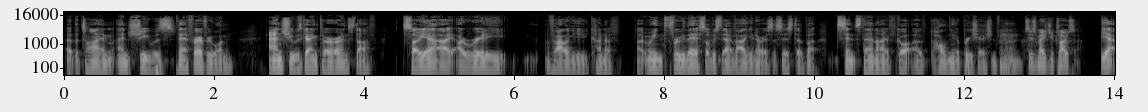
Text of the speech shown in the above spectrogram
at the time, and she was there for everyone, and she was going through her own stuff. So yeah, I, I really value kind of. I mean, through this, obviously, I valued her as a sister, but since then, I've got a whole new appreciation for her. Mm. So it's made you closer. Yeah,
